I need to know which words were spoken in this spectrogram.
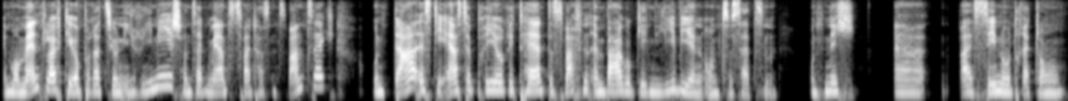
Im Moment läuft die Operation Irini schon seit März 2020 und da ist die erste Priorität, das Waffenembargo gegen Libyen umzusetzen und nicht äh, als Seenotrettung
